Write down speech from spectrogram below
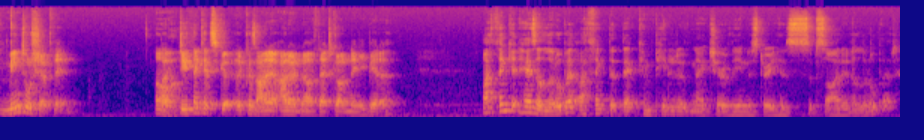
mentorship then. Oh, Like, do you think it's good? Because I I don't know if that's gotten any better. I think it has a little bit. I think that that competitive nature of the industry has subsided a little bit.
